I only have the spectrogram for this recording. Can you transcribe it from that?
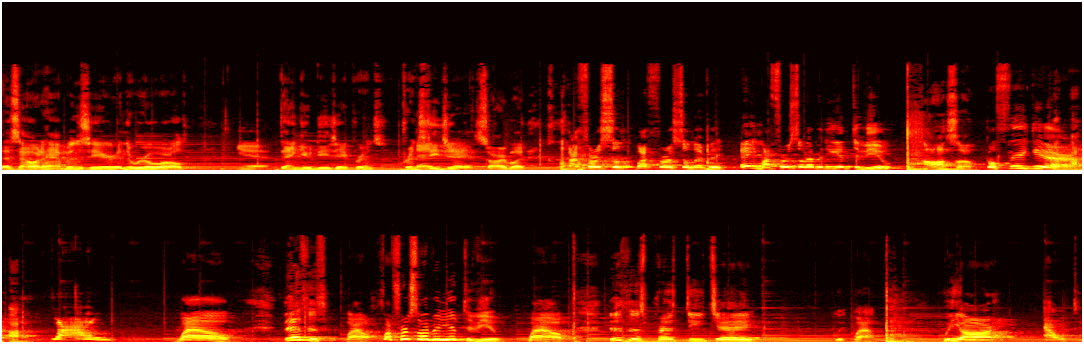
That's how it happens here in the real world. Yeah. Thank you, DJ Prince. Prince Thank DJ. Sorry, but My first, my first celebrity. Hey, my first celebrity interview. awesome. Go figure. Wow. Wow. This is, wow. My first celebrity interview. Wow. This is Prince DJ. Wow. We are out.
